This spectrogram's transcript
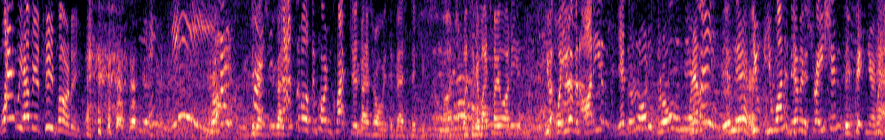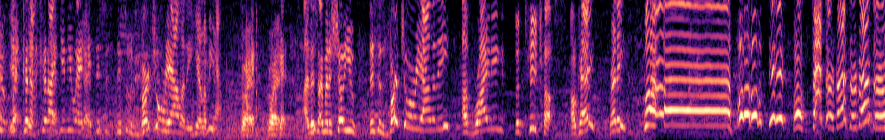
why are we having a tea party? Indeed. Right? You guys, you guys, That's the most important question. you guys are always the best. Thank you so much. Want to say goodbye to my audience? You, wait, you have an audience? Yeah, they're an audience. They're all in there. Really? They're in there. You you want a They fit- demonstration? They fit in your Would hat. you- Yes, could I, yes, I give you a, yes. this is this is virtual reality here let me have Go ahead, go ahead. okay uh, this, I'm going to show you this is virtual reality of riding the teacups okay ready Whoa! oh, faster faster faster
